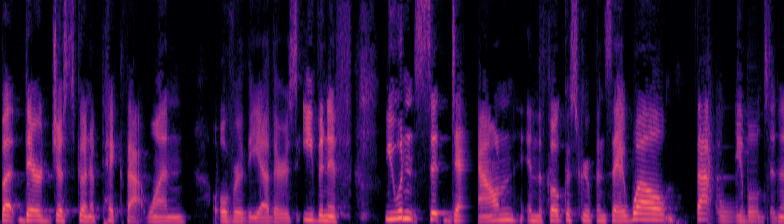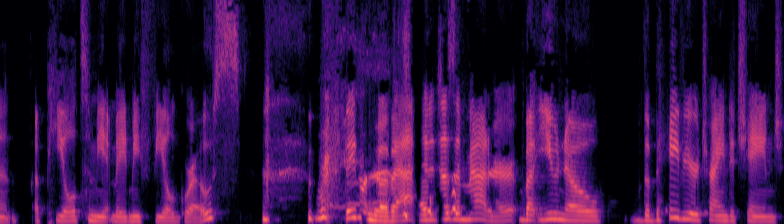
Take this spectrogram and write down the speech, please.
but they're just going to pick that one over the others even if you wouldn't sit down in the focus group and say well that label didn't appeal to me. It made me feel gross. They don't know that and it doesn't matter but you know the behavior you're trying to change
